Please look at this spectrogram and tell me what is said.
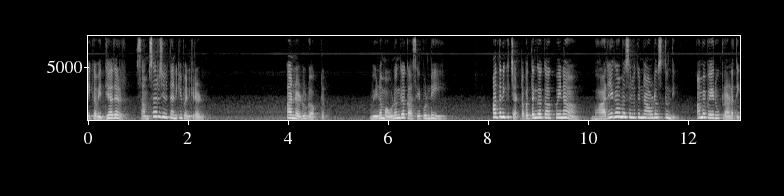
ఇక విద్యాధర్ సంసార జీవితానికి పనికిరాడు అన్నాడు డాక్టర్. వీణ మౌనంగా కాసేపు ఉండి అతనికి చట్టబద్ధంగా కాకపోయినా భార్యగా మసులుతున్న ఆవిడ వస్తుంది. ఆమె పేరు ప్రణతి.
